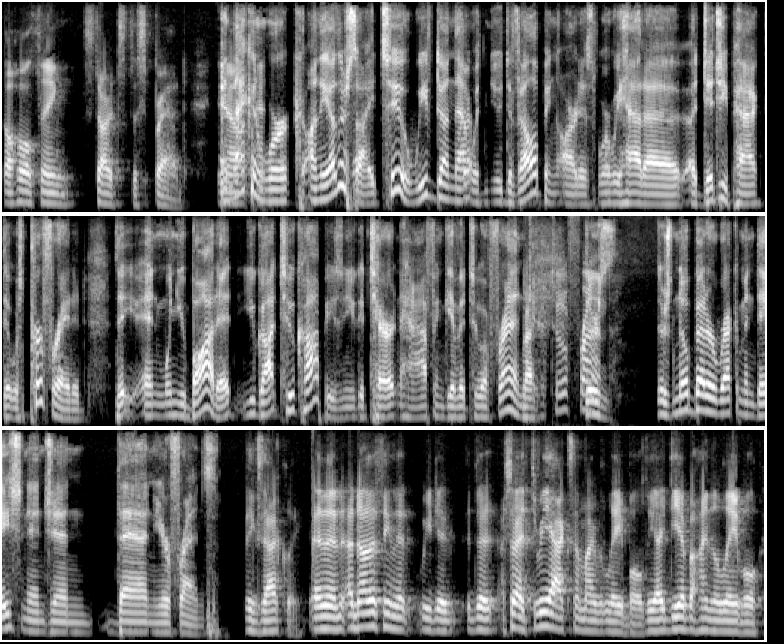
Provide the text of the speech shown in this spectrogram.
the whole thing starts to spread. you And know? that can work on the other side too. We've done that with new developing artists where we had a, a digipack that was perforated. That, and when you bought it, you got two copies and you could tear it in half and give it to a friend. Right. Give it to a friend. There's, there's no better recommendation engine than your friends. Exactly. And then another thing that we did, the, so I had three acts on my label. The idea behind the label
